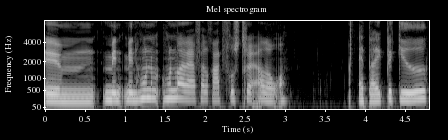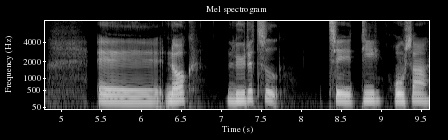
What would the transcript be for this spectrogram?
Øhm, men men hun, hun var i hvert fald ret frustreret over, at der ikke blev givet øh, nok lyttetid til de russere,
